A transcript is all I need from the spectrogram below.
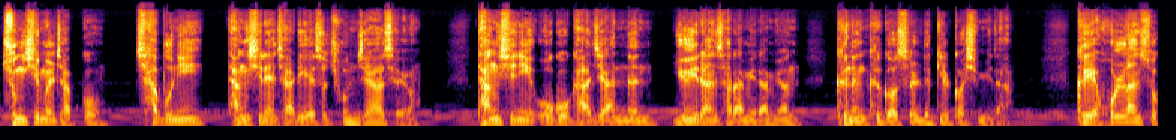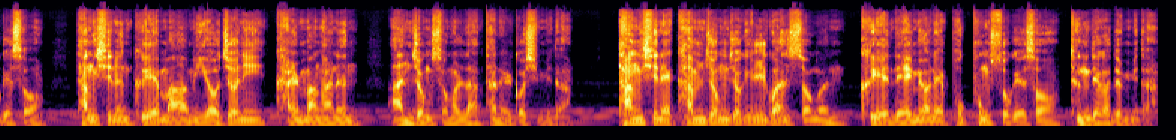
중심을 잡고 차분히 당신의 자리에서 존재하세요. 당신이 오고 가지 않는 유일한 사람이라면 그는 그것을 느낄 것입니다. 그의 혼란 속에서 당신은 그의 마음이 여전히 갈망하는 안정성을 나타낼 것입니다. 당신의 감정적 일관성은 그의 내면의 폭풍 속에서 등대가 됩니다.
